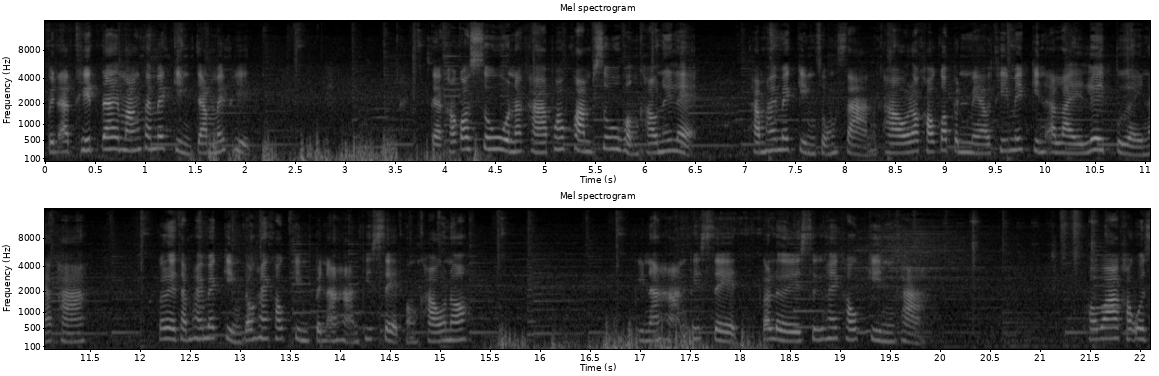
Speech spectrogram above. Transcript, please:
เป็นอาทิตย์ได้มั้งถ้าไม่กิ่งจำไม่ผิด แต่เขาก็สู้นะคะ เพราะความสู้ของเขานี่แหละทำให้แม่กิ่งสงสารเขาแล้วเขาก็เป็นแมวที่ไม่กินอะไรเลื่อยเปื่อยนะคะ ก็เลยทำให้แม่กิ่งต้องให้เขากินเป็นอาหารพิเศษของเขาเนาะ กินอาหารพิเศษก็เลยซื้อให้เขากินค่ะ เพราะว่าเขาอุต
